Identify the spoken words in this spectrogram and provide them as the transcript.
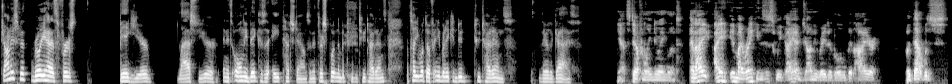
Johnny Smith really had his first big year last year, and it's only big because of eight touchdowns. And if they're splitting them between the two tight ends, I'll tell you what though, if anybody can do two tight ends, they're the guys. Yeah, it's definitely New England. And I, I in my rankings this week, I had Johnny rated a little bit higher, but that was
